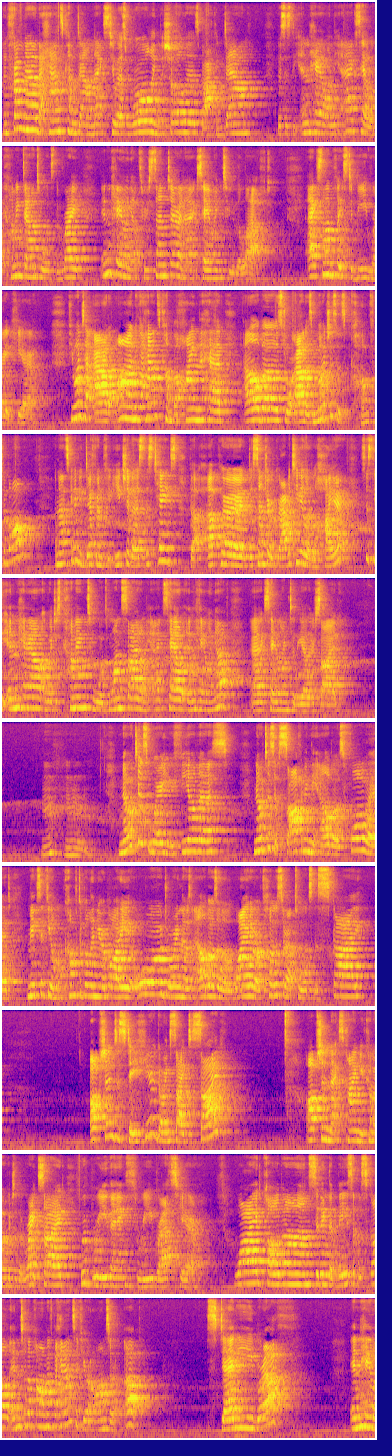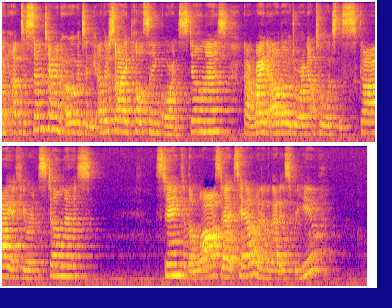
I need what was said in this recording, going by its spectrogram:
And from there, the hands come down next to us, rolling the shoulders back and down. This is the inhale and the exhale. We're coming down towards the right, inhaling up through center and exhaling to the left. Excellent place to be right here. If you want to add on, the hands come behind the head, elbows draw out as much as is comfortable. And that's going to be different for each of us. This takes the upper, the center of gravity a little higher. This is the inhale, and we're just coming towards one side on the exhale, inhaling up, exhaling to the other side. Mm -hmm. Notice where you feel this. Notice if softening the elbows forward makes it feel more comfortable in your body or drawing those elbows a little wider or closer up towards the sky. Option to stay here, going side to side. Option next time you come over to the right side, we're breathing three breaths here. Wide collarbone, sitting the base of the skull into the palm of the hands if your arms are up. Steady breath. Inhaling up to center and over to the other side, pulsing or in stillness. That right elbow drawing up towards the sky if you're in stillness. Staying for the last exhale, whenever that is for you.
